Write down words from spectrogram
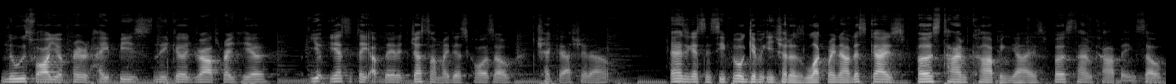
news for all your favorite Hypebeast sneaker drops right here. You, you guys can stay updated just on my Discord, so check that shit out. As you guys can see, people giving each other's luck right now. This guy's first time copying, guys. First time copying. So,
